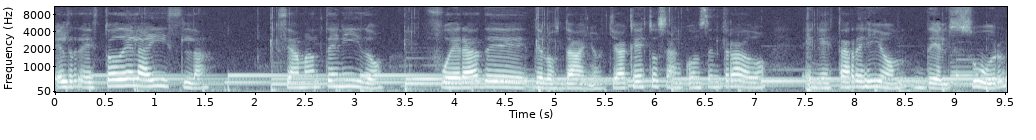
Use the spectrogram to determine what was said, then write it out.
el resto de la isla se ha mantenido fuera de, de los daños, ya que estos se han concentrado en esta región del sur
